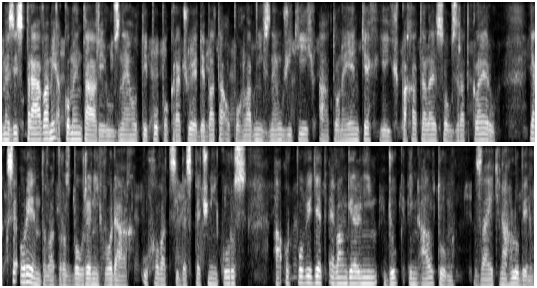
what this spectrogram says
Mezi zprávami a komentáři různého typu pokračuje debata o pohlavních zneužitích a to nejen těch, jejichž pachatelé jsou z rad kléru. Jak se orientovat v rozbouřených vodách, uchovat si bezpečný kurz a odpovědět evangelním duc in altum, zajeť na hlubinu.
